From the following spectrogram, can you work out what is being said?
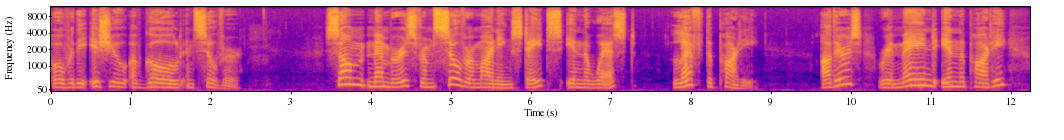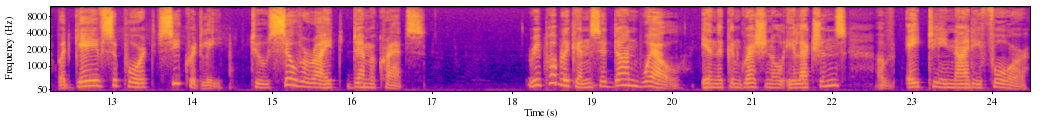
over the issue of gold and silver. Some members from silver mining states in the West left the party. Others remained in the party but gave support secretly to Silverite Democrats. Republicans had done well in the congressional elections of 1894.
